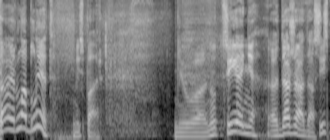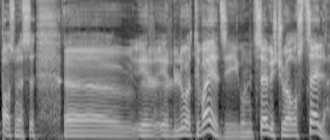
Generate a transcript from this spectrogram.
Tā ir laba lieta vispār. Jo nu, cieņa dažādās izpausmēs uh, ir, ir ļoti vajadzīga un sevišķi vēl uz ceļa.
